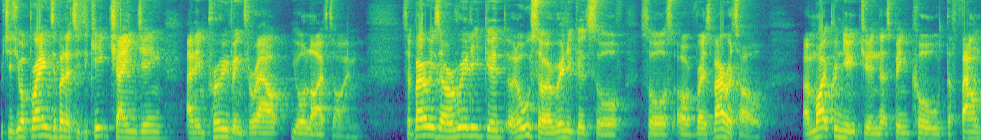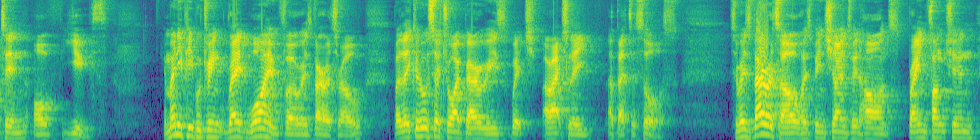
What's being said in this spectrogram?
which is your brain's ability to keep changing and improving throughout your lifetime. So berries are a really good and also a really good source source of resveratrol, a micronutrient that's been called the fountain of youth. And many people drink red wine for resveratrol, but they could also try berries, which are actually a better source. So resveratrol has been shown to enhance brain function,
